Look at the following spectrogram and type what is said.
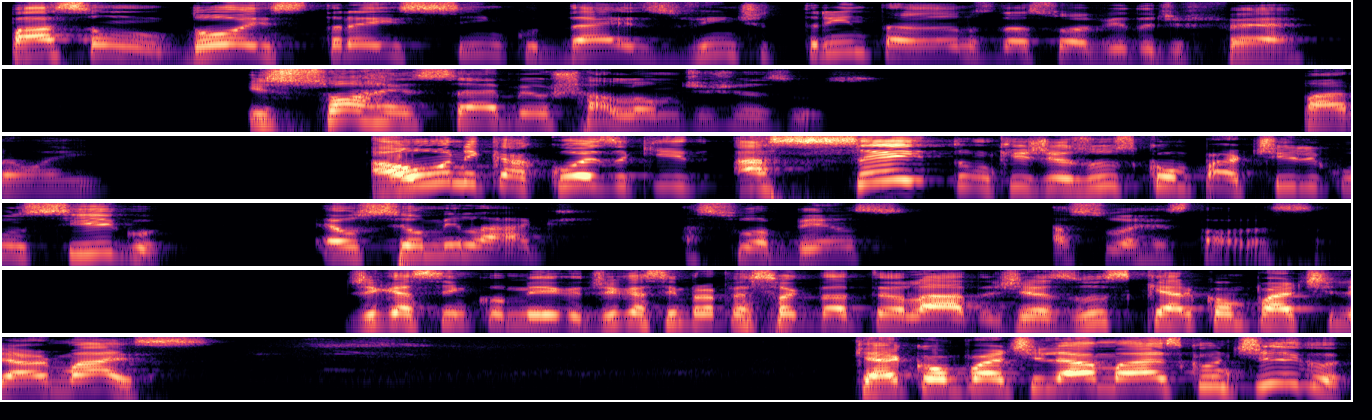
passam dois, três, cinco, dez, vinte, trinta anos da sua vida de fé e só recebem o shalom de Jesus. Param aí. A única coisa que aceitam que Jesus compartilhe consigo é o seu milagre, a sua bênção, a sua restauração. Diga assim comigo, diga assim para a pessoa que está do teu lado: Jesus quer compartilhar mais. Quer compartilhar mais contigo.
